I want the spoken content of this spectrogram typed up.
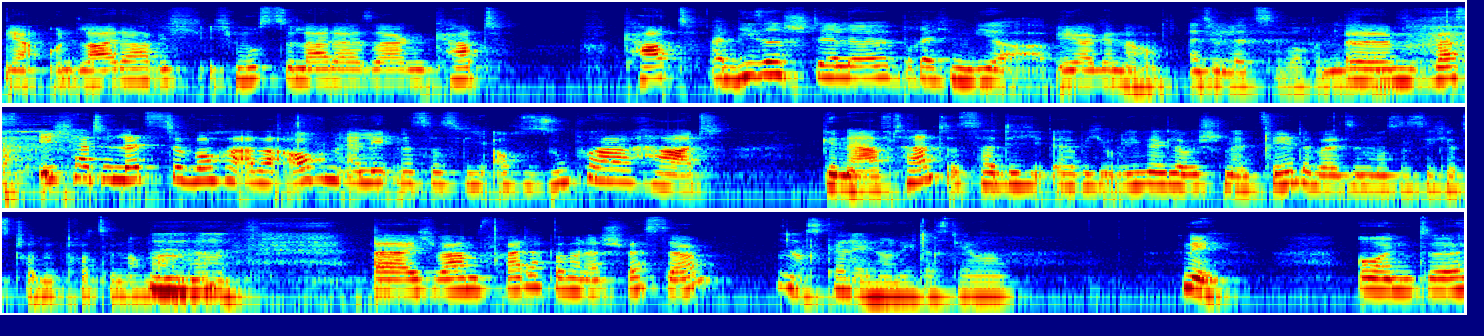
ja. Und leider habe ich, ich musste leider sagen, Cut, Cut. An dieser Stelle brechen wir ab. Ja, genau. Also letzte Woche nicht. Ähm, was ich hatte letzte Woche aber auch ein Erlebnis, das mich auch super hart genervt hat. Das hatte ich, habe ich Olivia, glaube ich, schon erzählt, aber sie muss es sich jetzt tr- trotzdem nochmal anhören. Äh, ich war am Freitag bei meiner Schwester. Das kenne ich noch nicht, das Thema. Nee. Und äh,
